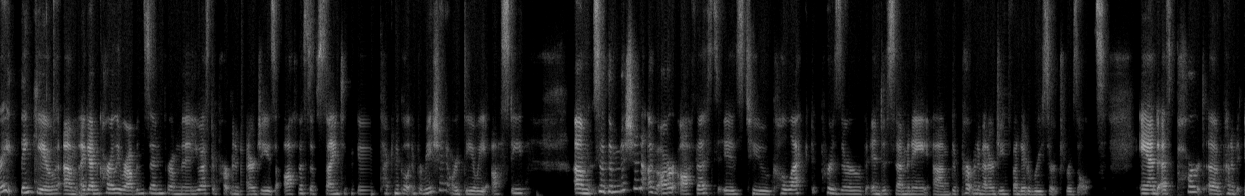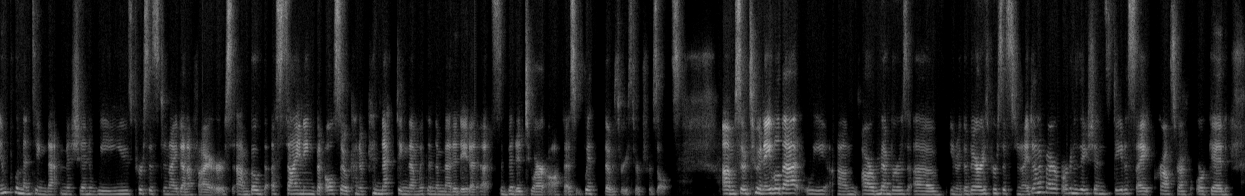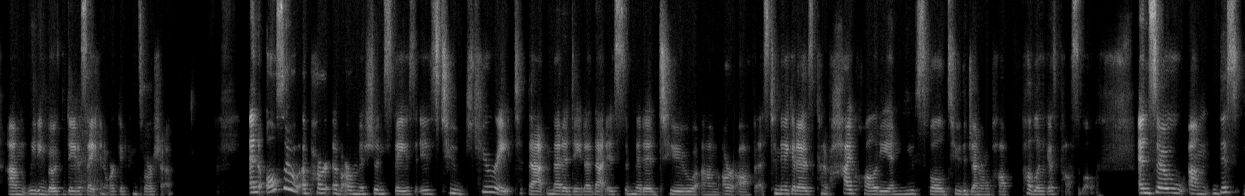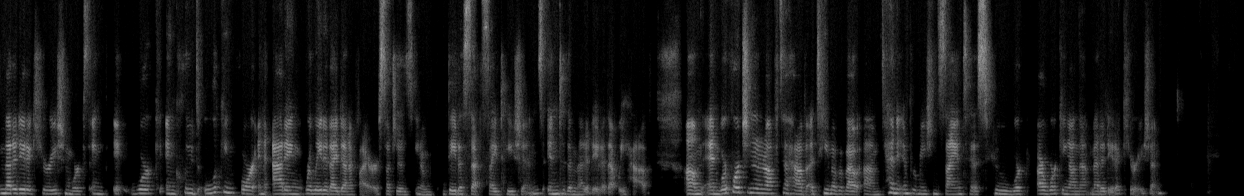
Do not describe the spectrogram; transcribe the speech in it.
Great, thank you. Um, again, Carly Robinson from the U.S. Department of Energy's Office of Scientific and Technical Information, or DOE OSTI. Um, so the mission of our office is to collect, preserve, and disseminate um, Department of Energy funded research results. And as part of kind of implementing that mission, we use persistent identifiers, um, both assigning but also kind of connecting them within the metadata that's submitted to our office with those research results. Um, so to enable that, we um, are members of you know, the various persistent identifier organizations, DataCite, Crossref, ORCID, um, leading both DataCite and ORCID consortia. And also a part of our mission space is to curate that metadata that is submitted to um, our office to make it as kind of high quality and useful to the general public as possible. And so um, this metadata curation works in, work includes looking for and adding related identifiers such as you know data set citations into the metadata that we have. Um, and we're fortunate enough to have a team of about um, 10 information scientists who work, are working on that metadata curation.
